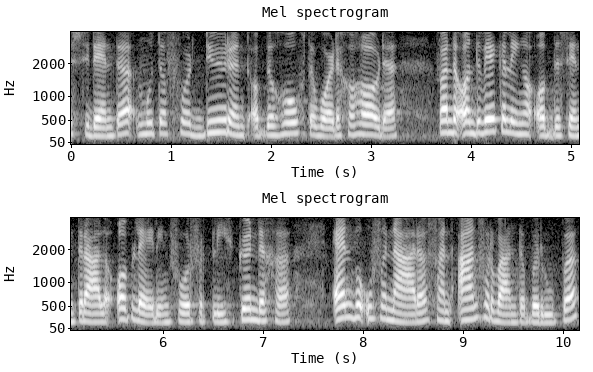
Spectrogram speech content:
studenten moeten voortdurend op de hoogte worden gehouden van de ontwikkelingen op de centrale opleiding voor verpleegkundigen en beoefenaren van aanverwante beroepen,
